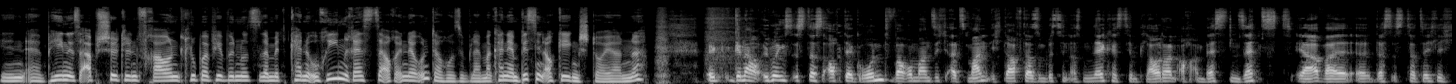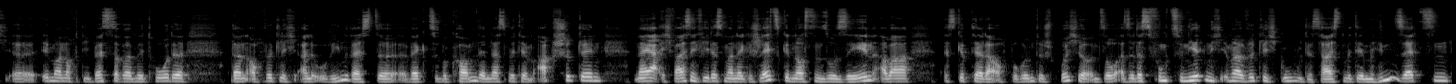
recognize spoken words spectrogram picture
den äh, Penis abschütteln, Frauen Klopapier benutzen, damit keine Urinreste auch in der Unterhose bleiben. Man kann ja ein bisschen auch gegensteuern, ne? Äh, genau, übrigens ist das auch der Grund, warum man sich als Mann, ich darf da so ein bisschen aus dem Nähkästchen plaudern, auch am besten setzt. Ja, weil äh, das ist tatsächlich äh, immer noch die bessere Methode, dann auch wirklich alle Urinreste äh, wegzubekommen. Denn das mit dem Abschütteln, naja, ich weiß nicht, wie das meine Geschlechtsgenossen so sehen, aber es gibt ja da auch berühmte Sprüche und so. Also das funktioniert nicht immer wirklich gut. Das heißt, mit dem Hinsetzen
